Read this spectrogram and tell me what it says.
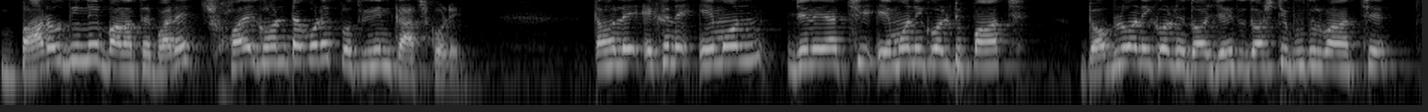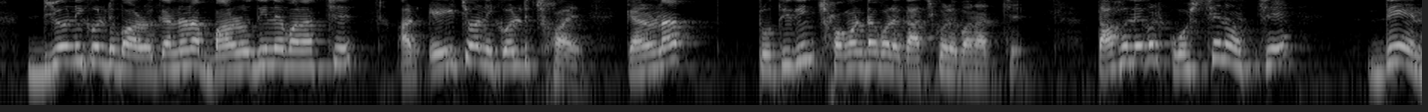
বারো দিনে বানাতে পারে, ছয় ঘণ্টা করে প্রতিদিন কাজ করে। তাহলে এখানে এমন জেনে যাচ্ছি এমন ইকুয়াল টু পাঁচ ডব্লু ওয়ান ইকুয়াল টু দশ, যেহেতু দশটি পুতুল বানাচ্ছে ডি ওয়ান ইকুয়াল টু বারো, কেননা বারো দিনে বানাচ্ছে, আর এইচ ওয়ান ইকুয়াল টু ছয়, কেননা প্রতিদিন ছ ঘণ্টা করে কাজ করে বানাচ্ছে। তাহলে এবার কোশ্চেন হচ্ছে then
